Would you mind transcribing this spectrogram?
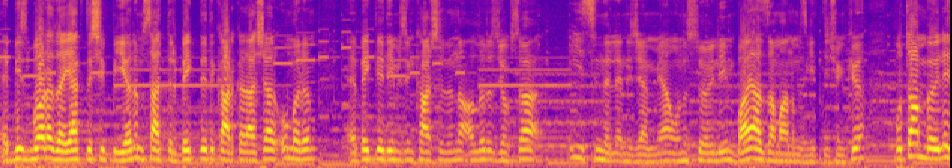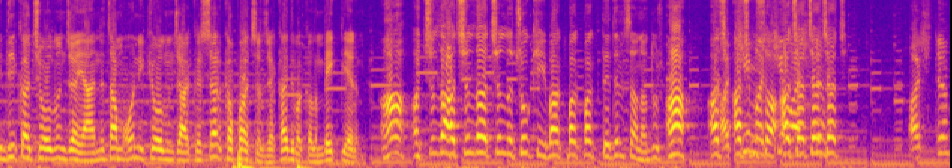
E, biz bu arada yaklaşık bir yarım saattir bekledik arkadaşlar. Umarım e, beklediğimizin karşılığını alırız yoksa iyi sinirleneceğim ya onu söyleyeyim. Bayağı zamanımız gitti çünkü. Bu tam böyle dik açı olunca yani tam 12 olunca arkadaşlar kapı açılacak. Hadi bakalım bekleyelim. Aha açıldı açıldı açıldı çok iyi. Bak bak bak dedim sana dur. Aha aç aç Musa aç aç aç açtım. aç. Açtım.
